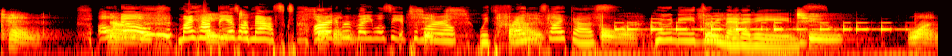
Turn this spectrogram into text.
10, Oh Nine, no. My happy eight, is our masks. All right, everybody, we'll see you tomorrow six, with friends five, like us. 4, Who needs Three, amenities? 2, one.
